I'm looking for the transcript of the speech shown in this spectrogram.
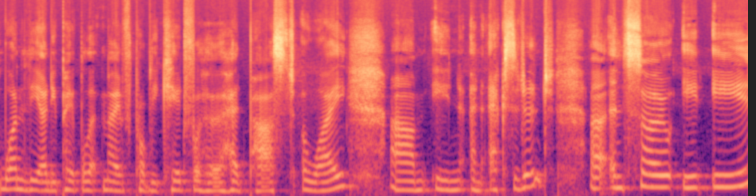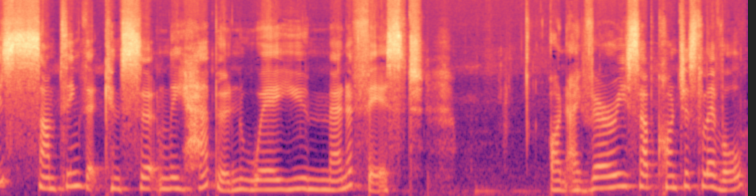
One of the only people that may have probably cared for her had passed away um, in an accident. Uh, and so it is something that can certainly happen where you manifest on a very subconscious level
